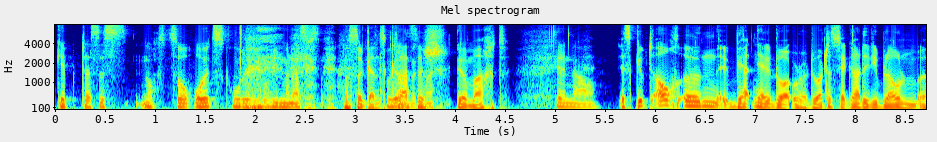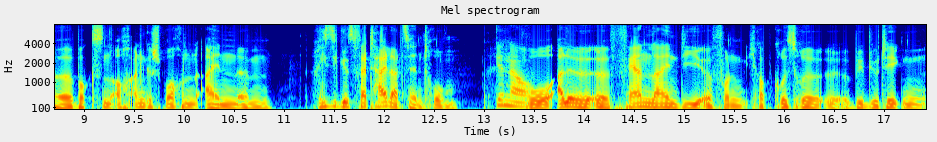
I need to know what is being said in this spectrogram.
gibt. Das ist noch so oldschool, so wie man das. Das so ganz klassisch gemacht. Genau. Es gibt auch, ähm, wir hatten ja, du, oder du hattest ja gerade die blauen äh, Boxen auch angesprochen, ein ähm, riesiges Verteilerzentrum. Genau. wo alle äh, Fernleihen, die äh, von, ich glaube, größere äh, Bibliotheken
